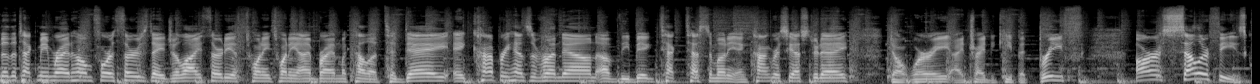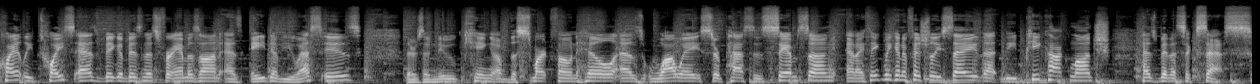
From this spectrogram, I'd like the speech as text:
to the Techmeme Ride Home for Thursday, July 30th, 2020. I'm Brian McCullough. Today, a comprehensive rundown of the big tech testimony in Congress yesterday. Don't worry, I tried to keep it brief. Are seller fees quietly twice as big a business for Amazon as AWS is? There's a new king of the smartphone hill as Huawei surpasses Samsung, and I think we can officially say that the Peacock launch has been a success.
